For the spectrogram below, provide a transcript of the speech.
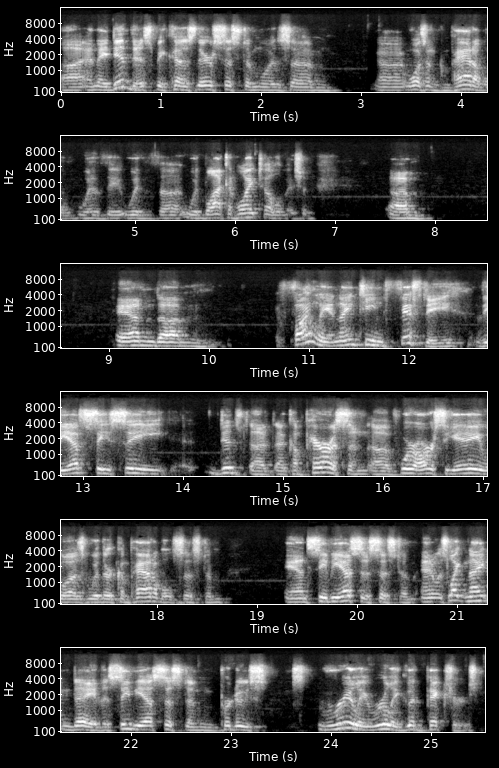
Uh, and they did this because their system was um, uh, wasn't compatible with the, with uh, with black and white television. Um, and um, finally, in 1950, the FCC did a, a, comparison of where RCA was with their compatible system and CBS's system, and it was like night and day. The CBS system produced really, really good pictures.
